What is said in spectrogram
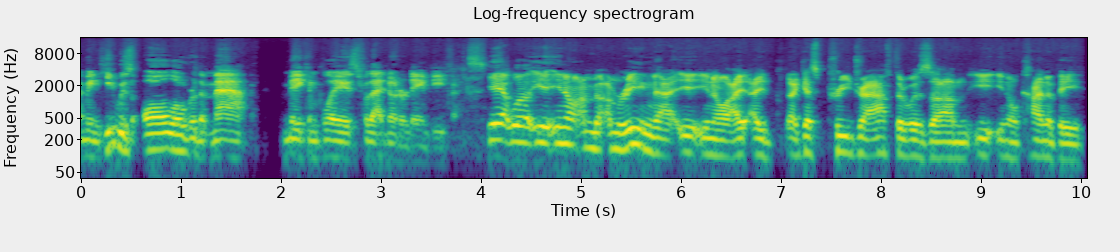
I mean, he was all over the map making plays for that Notre Dame defense. Yeah, well, you, you know, I'm I'm reading that. You, you know, I, I, I guess pre-draft there was um you, you know kind of a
